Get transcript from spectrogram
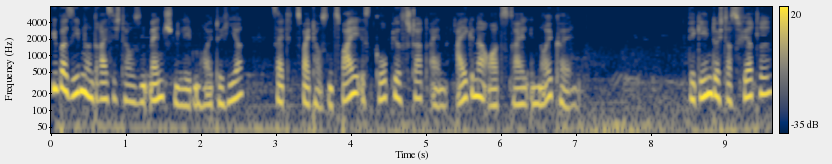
Über 37.000 Menschen leben heute hier. Seit 2002 ist Gropiusstadt ein eigener Ortsteil in Neukölln. Wir gehen durch das Viertel.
